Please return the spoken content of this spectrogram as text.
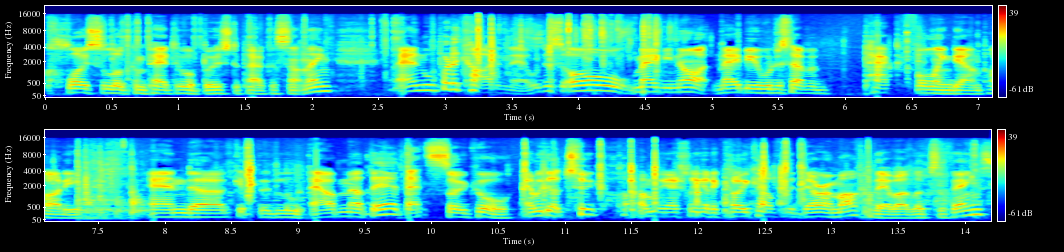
closer look compared to a booster pack or something. And we'll put a card in there. We'll just, oh, maybe not. Maybe we'll just have a pack falling down party and uh, get the little album out there. That's so cool. And we got two, and we actually got a code card for the Darumaka there by the looks of things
